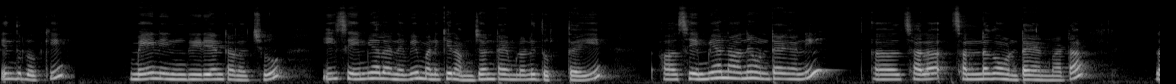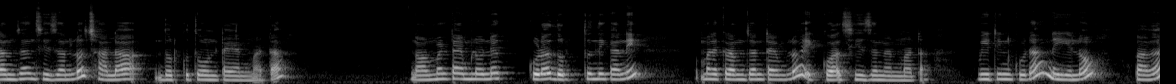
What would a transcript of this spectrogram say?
ఇందులోకి మెయిన్ ఇంగ్రీడియంట్ అనొచ్చు. ఈ సేమియాలు అనేవి మనకి రంజాన్ టైంలోనే దొరుకుతాయి. సేమియాలానే ఉంటాయి కానీ చాలా సన్నగా ఉంటాయి అన్నమాట రంజాన్ సీజన్లో చాలా దొరుకుతూ ఉంటాయి అన్నమాట నార్మల్ టైంలోనే కూడా దొరుకుతుంది కానీ మనకి రంజాన్ టైంలో ఎక్కువ సీజన్ అనమాట వీటిని కూడా నెయ్యిలో బాగా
